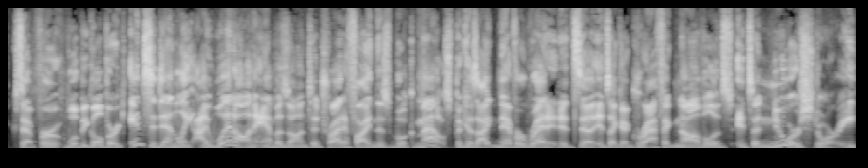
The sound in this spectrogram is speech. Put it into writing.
except for Whoopi Goldberg. Incidentally, I went on Amazon to try to find this book, Maus because I'd never read it. It's a, it's like a graphic novel. It's it's a newer story.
